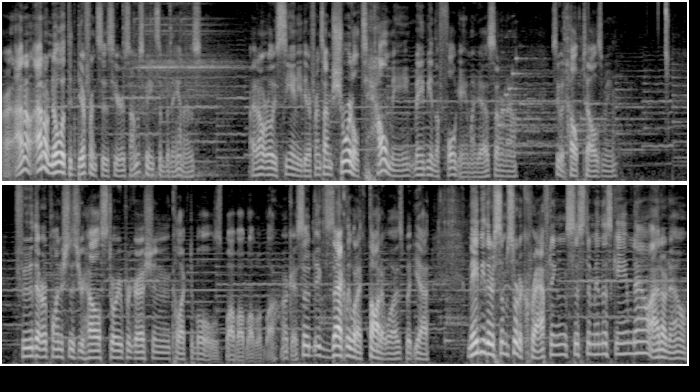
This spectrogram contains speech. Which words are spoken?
all right, I don't I don't know what the difference is here, so I'm just gonna eat some bananas. I don't really see any difference. I'm sure it'll tell me, maybe in the full game, I guess. I don't know. See what help tells me. Food that replenishes your health, story progression, collectibles, blah blah blah blah blah. Okay, so exactly what I thought it was, but yeah, maybe there's some sort of crafting system in this game now. I don't know.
